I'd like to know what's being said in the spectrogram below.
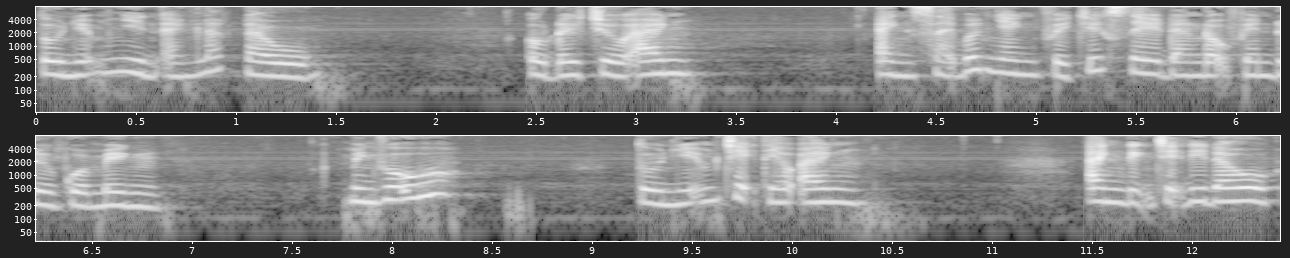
Tô nhiễm nhìn anh lắc đầu. Ở đây chờ anh. Anh sải bước nhanh về chiếc xe đang đậu ven đường của mình. Minh Vũ! Tô nhiễm chạy theo anh. Anh định chạy đi đâu,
